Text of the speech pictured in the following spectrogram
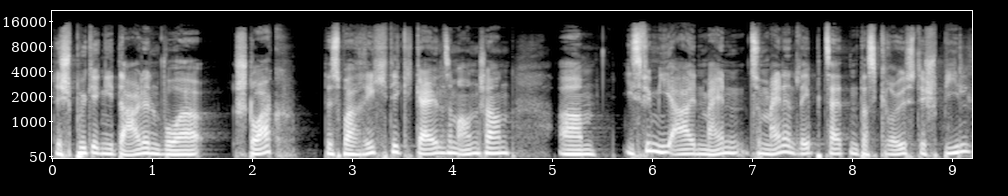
Das Spiel gegen Italien war stark, das war richtig geil zum Anschauen. Ähm, ist für mich auch in mein, zu meinen Lebzeiten das größte Spiel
